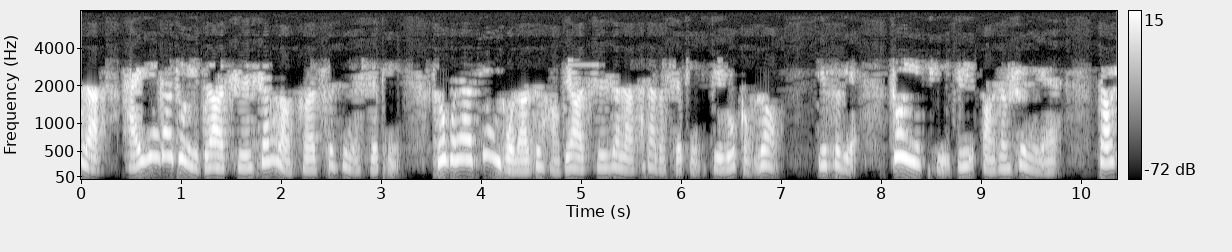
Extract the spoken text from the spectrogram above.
呢，还应该注意不要吃生冷和刺激的食品。如果要进补呢，最好不要吃热量太大的食品，比如狗肉。第四点，注意起居，保证睡眠。早上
